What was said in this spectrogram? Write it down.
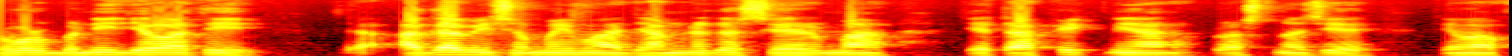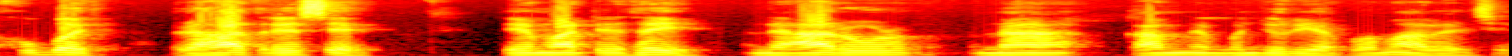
રોડ બની જવાથી આગામી સમયમાં જામનગર શહેરમાં જે ટ્રાફિકના પ્રશ્ન છે તેમાં ખૂબ જ રાહત રહેશે તે માટે થઈ અને આ રોડના કામને મંજૂરી આપવામાં આવેલ છે.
